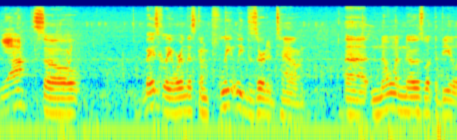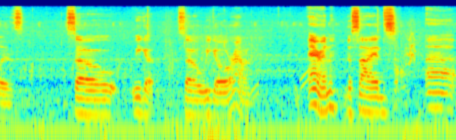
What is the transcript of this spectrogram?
Yeah. So basically, we're in this completely deserted town. Uh, no one knows what the deal is. So we go. So we go around. Aaron decides, uh,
